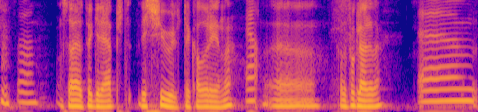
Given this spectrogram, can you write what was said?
Så, så er det et begrep, de skjulte kaloriene. Ja. Uh, kan du forklare det? Uh,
